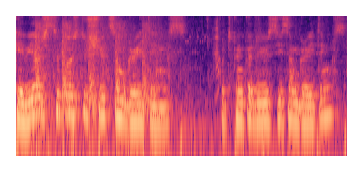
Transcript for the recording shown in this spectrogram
Okay, we are supposed to shoot some gratings. Potkanka, do you see some gratings?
